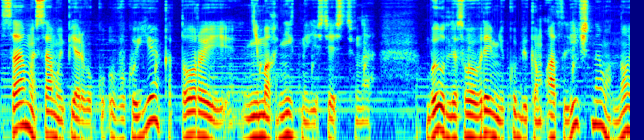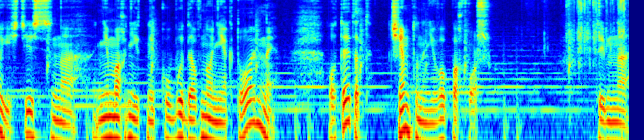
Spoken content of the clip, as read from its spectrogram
Самый-самый первый Вукуе, который не магнитный, естественно, был для своего времени кубиком отличным, но, естественно, не магнитные кубы давно не актуальны. Вот этот чем-то на него похож. Вот именно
